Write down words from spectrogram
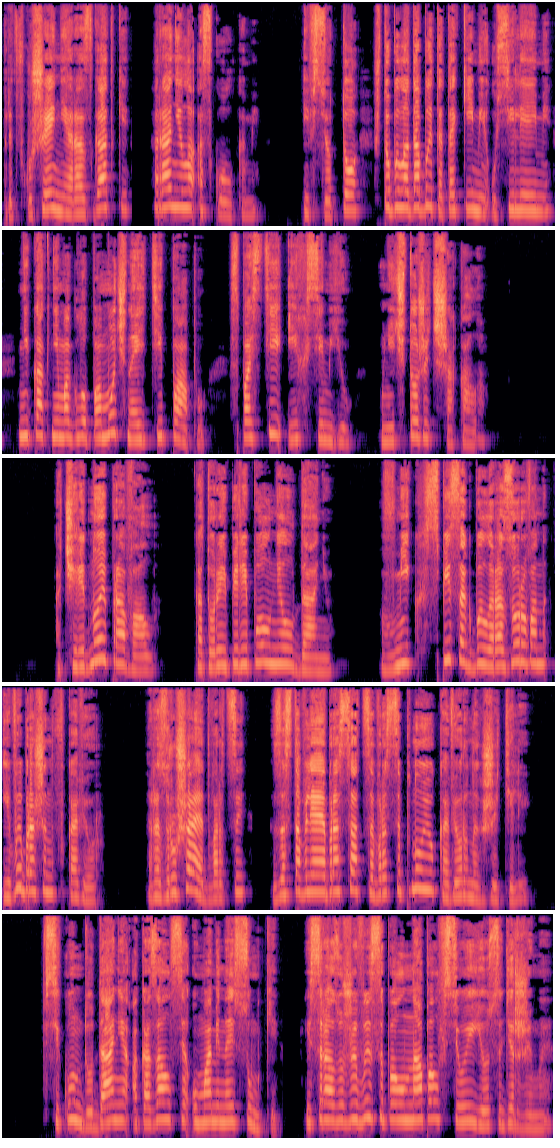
Предвкушение разгадки ранило осколками. И все то, что было добыто такими усилиями, никак не могло помочь найти папу, спасти их семью, уничтожить шакала. Очередной провал, который переполнил Даню. В миг список был разорван и выброшен в ковер, разрушая дворцы, заставляя бросаться в рассыпную коверных жителей. В секунду Даня оказался у маминой сумки и сразу же высыпал на пол все ее содержимое.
